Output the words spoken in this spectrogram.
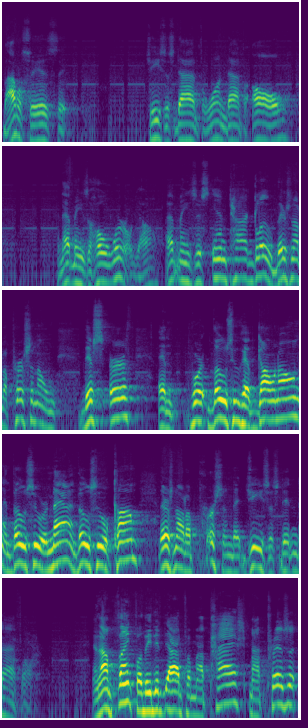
Bible says that Jesus died for one, died for all. And that means the whole world, y'all. That means this entire globe. There's not a person on this earth and for those who have gone on and those who are now and those who will come, there's not a person that Jesus didn't die for. And I'm thankful that he died for my past, my present,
